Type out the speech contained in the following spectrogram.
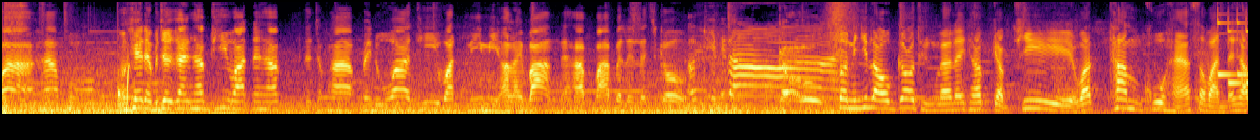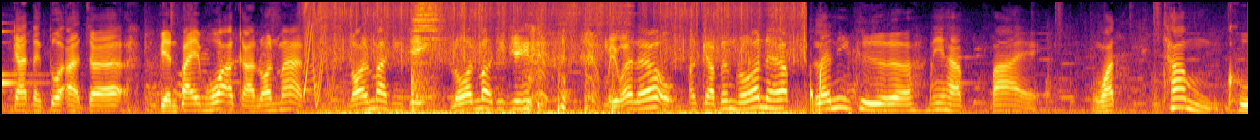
ว่าห้ามบอก โอเค เดี๋ยวไปเจอกันครับที่วัดนะครับ เดี๋ยวจะพาไปดูว่าที่วัดนี้มีอะไรบ้างนะครับป้าไปเลย let's go โอเคพี่บอลตอนนี้เราก็ถึงแล้วนะครับกับที่วัดถ้ำคูหาสวรรค์นะครับ การแต่งตัวอาจจะเปลี่ยนไปเพราะว่าอากาศร้อนมาก ร้อนมากจริงๆ ร้อนมากจริงๆ ไม่ไหวแล้ว อากาศมันร้อนนะครับ และนี่คือนี่ครับ ป้ายวัดถ้ำคู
